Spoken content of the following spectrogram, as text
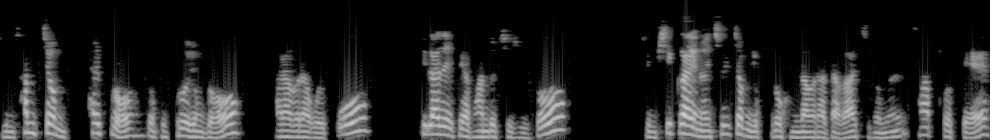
지금 3.8%, 3.9% 정도 하락을 하고 있고 필라델피아 반도체 지수 지금 시가에는 7.6% 급락을 하다가 지금은 4%대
